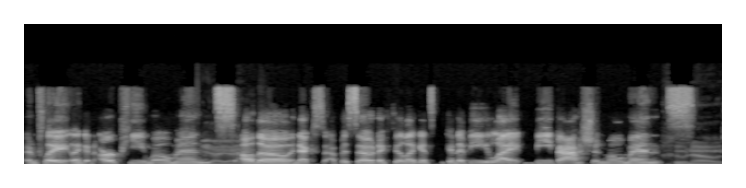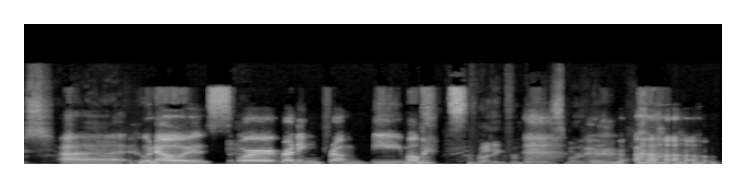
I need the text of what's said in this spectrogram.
and play like an RP moment. Yeah, yeah, Although next episode, I feel like it's gonna be like bee bashing moments. Who knows? Uh, who knows? Or running from bee moments. running from bees, more likely. um,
